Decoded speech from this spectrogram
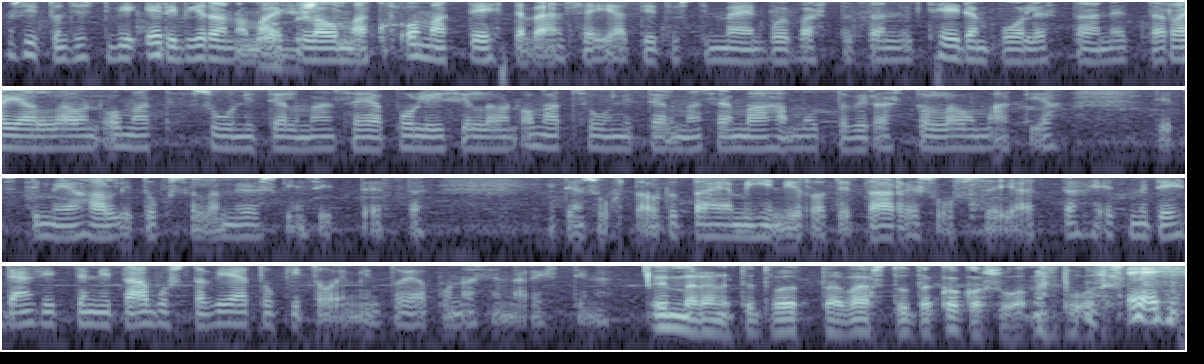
No sitten on tietysti eri viranomaisilla omat, omat tehtävänsä ja tietysti mä en voi vastata nyt heidän puolestaan, että rajalla on omat suunnitelmansa ja poliisilla on omat suunnitelmansa ja maahanmuuttovirastolla omat ja tietysti meidän hallituksella myöskin sitten, että miten suhtaudutaan ja mihin irrotetaan resursseja, että, että me tehdään sitten niitä avustavia ja tukitoimintoja punaisena ristinä. Ymmärrän, että et voi ottaa vastuuta koko Suomen puolesta. Ei.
